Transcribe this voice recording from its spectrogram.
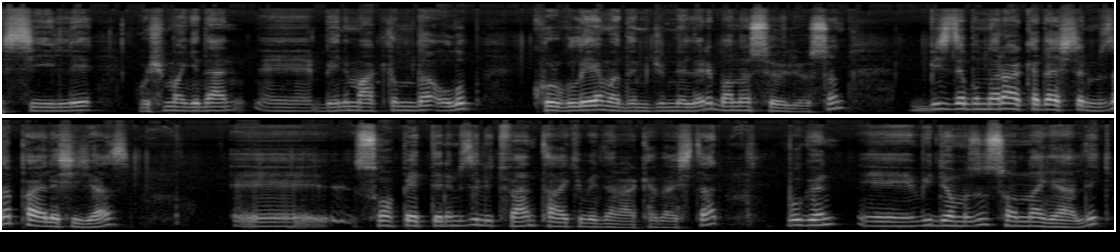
sihirli, hoşuma giden, e, benim aklımda olup kurgulayamadığım cümleleri bana söylüyorsun. Biz de bunları arkadaşlarımızla paylaşacağız. E, sohbetlerimizi lütfen takip edin arkadaşlar. Bugün e, videomuzun sonuna geldik.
